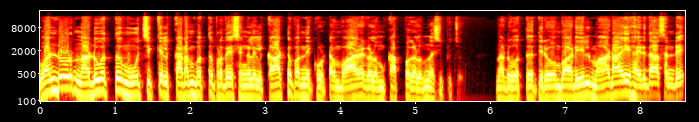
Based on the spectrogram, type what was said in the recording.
വണ്ടൂർ നടുവത്ത് മൂച്ചിക്കൽ കടമ്പത്ത് പ്രദേശങ്ങളിൽ കാട്ടുപന്നിക്കൂട്ടം വാഴകളും കപ്പകളും നശിപ്പിച്ചു. നടുവത്ത് തിരുവമ്പാടിയിൽ മാടായി ഹരിദാസന്റെ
